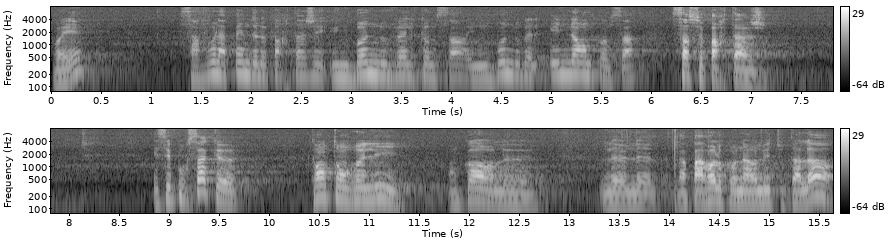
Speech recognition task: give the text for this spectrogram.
Vous voyez? Ça vaut la peine de le partager. Une bonne nouvelle comme ça, une bonne nouvelle énorme comme ça, ça se partage. Et c'est pour ça que quand on relit encore la parole qu'on a relue tout à l'heure,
